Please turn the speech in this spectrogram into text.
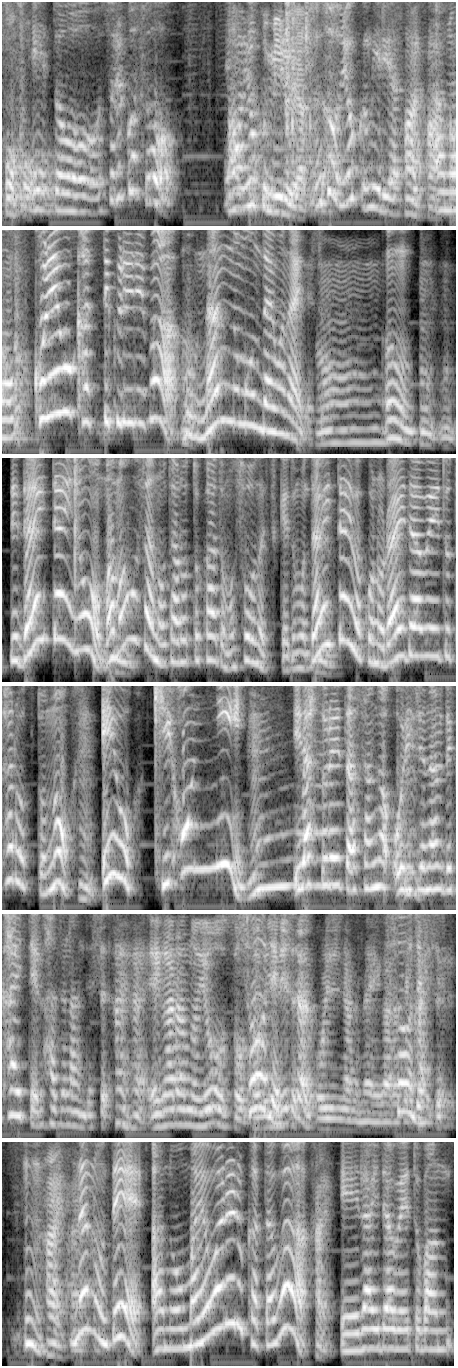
ほうほうえー、とそれこそ、あ、よく見るやつだ。そうよく見るやつ、はいはいはいあのこれを買ってくれればもう何の問題もないです。うーん。うんうんうん。で大体の、まあ、真帆さんのタロットカードもそうですけども、大体はこのライダーウェイトタロットのうん絵を基本にうんイラストレーターさんがオリジナルで描いてるはずなんです。はいはい。絵柄の要素を取り入れたオリジナルな絵柄で描いてるっていう。うんはいはい。なのであの迷われる方は、はい。えーライダーウェイト版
